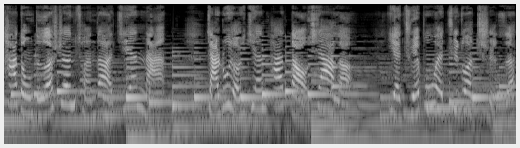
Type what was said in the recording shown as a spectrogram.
它懂得生存的艰难。假如有一天它倒下了，也绝不会去做尺子，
